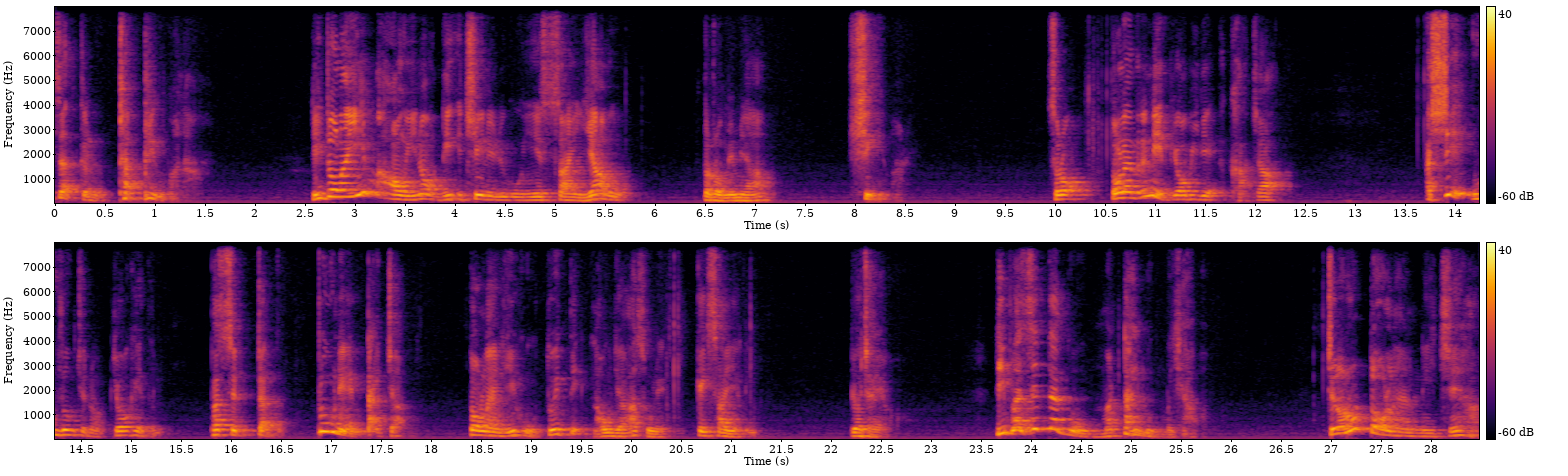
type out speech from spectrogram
စက်ကလို့ထပ်ပြုတ်ပါလားဒီဒေါ်လာကြီးမအောင်ရင်တော့ဒီအခြေအနေတွေကိုရင်ဆိုင်ရဖို့တော်တော်များများရှိနေပါတယ်ဆိုတော့ဒေါ်လာသတင်းတွေပြောပြီးတဲ့အခါကျ အရှိဦးဆုံးကျွန်တော်ပြောခဲ့တယ်လို့ဖက်စစ်တပ်ကိုတူးနဲ့တိုက်ကြတော်လန်ရေးကိုသွေးတစ်လောင်ကြားဆိုတဲ့ကိစ္စရည်ပြောကြရအောင်ဒီဖက်စစ်တပ်ကိုမတိုက်လို့မရပါဘူးကျွန်တော်တို့တော်လန်နေခြင်းဟာ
